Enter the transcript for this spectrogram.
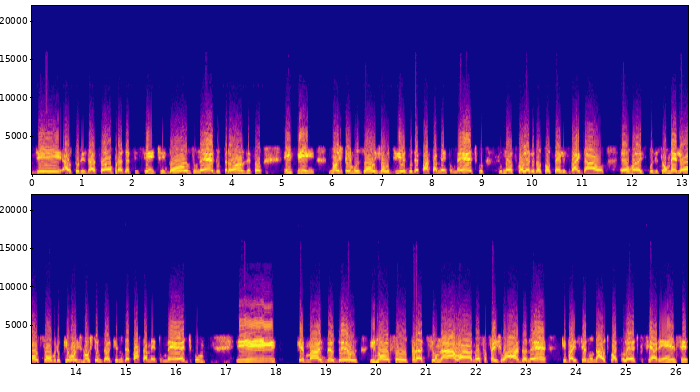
de autorização para deficiente idoso, né, do trânsito. Enfim, nós temos hoje o dia do departamento médico, o nosso colega doutor Teles vai dar é, uma exposição melhor sobre o que hoje nós temos aqui no departamento médico. E que mais, meu Deus? E nosso tradicional, a nossa feijoada, né? Que vai ser no Náutico Atlético Cearense,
